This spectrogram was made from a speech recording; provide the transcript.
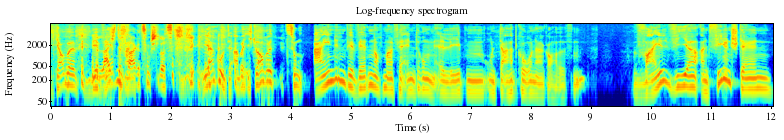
ich glaube, wir eine leichte Frage zum Schluss. ja gut, aber ich glaube, zum einen, wir werden noch mal Veränderungen erleben und da hat Corona geholfen, weil wir an vielen Stellen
